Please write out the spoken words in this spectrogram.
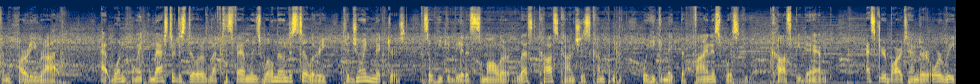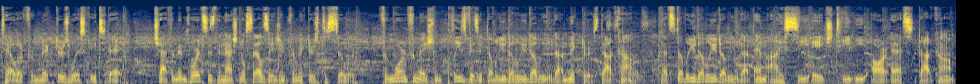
from Hardy Rye. At one point, a master distiller left his family's well known distillery to join Michter's so he could be at a smaller, less cost conscious company where he could make the finest whiskey. Cost be damned. Ask your bartender or retailer for Michter's whiskey today. Chatham Imports is the national sales agent for Michter's Distillery. For more information, please visit www.michters.com. That's www.michters.com.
